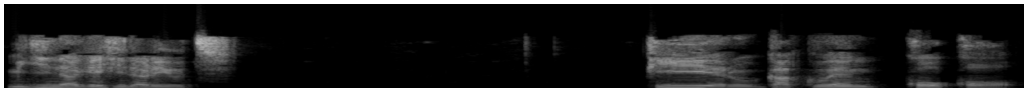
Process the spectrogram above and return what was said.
右投げ左打ち。PL 学園高校。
